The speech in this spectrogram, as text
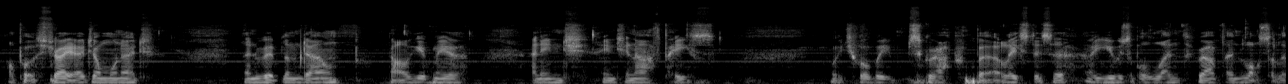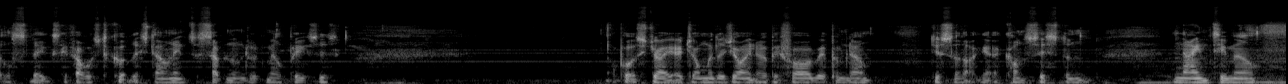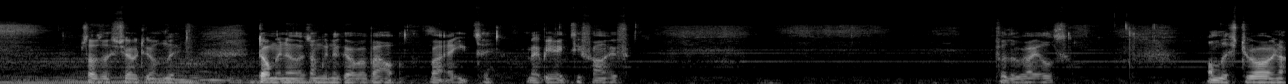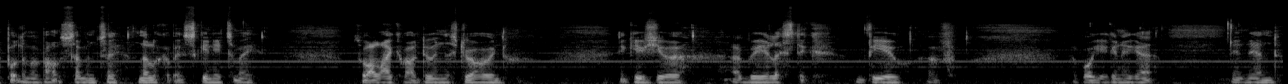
I'll put a straight edge on one edge then rip them down. That'll give me a an inch, inch and a half piece which will be scrap but at least it's a, a usable length rather than lots of little sticks. If I was to cut this down into 700 mil pieces I'll put a straight edge on with the jointer before I rip them down just so that I get a consistent 90 mil. So as I showed you on the dominoes I'm going to go about about 80 maybe 85 for the rails. On this drawing I put them about 70 and they look a bit skinny to me. So what I like about doing this drawing it gives you a, a realistic view of of what you're going to get in the end.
